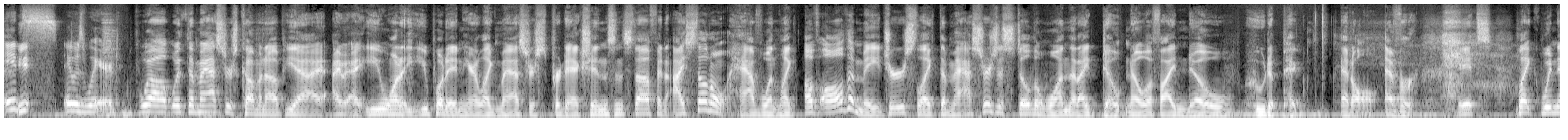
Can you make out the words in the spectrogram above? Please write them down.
It's it was weird. Well, with the Masters coming up, yeah, I, I- you want to you put in here like Masters predictions and stuff, and I still don't have one. Like of all the majors, like the Masters is still the one that I don't know if I know who to pick at all ever. It's like when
